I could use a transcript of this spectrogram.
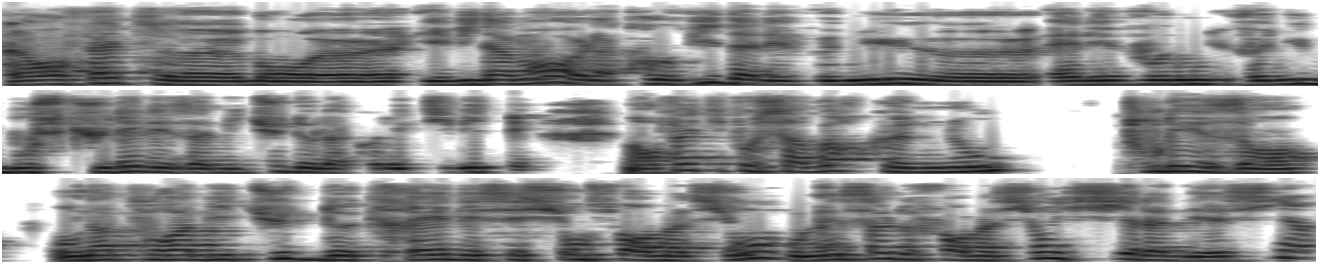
Alors en fait, bon, évidemment, la Covid, elle est venue, elle est venue bousculer les habitudes de la collectivité. Mais en fait, il faut savoir que nous, tous les ans, on a pour habitude de créer des sessions de formation. On a une salle de formation ici à la DSI. Hein.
